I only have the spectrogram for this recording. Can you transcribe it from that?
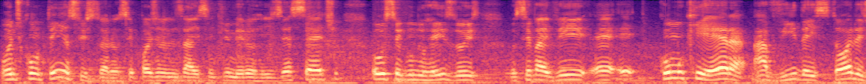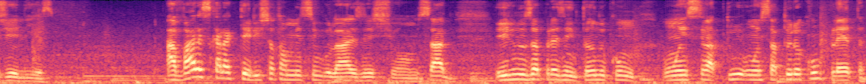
onde contém a sua história. Você pode analisar isso em 1 Reis 17 ou 2 Reis 2. Você vai ver é, é, como que era a vida, a história de Elias. Há várias características totalmente singulares neste homem, sabe? Ele nos apresentando com uma estatura, uma estatura completa.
